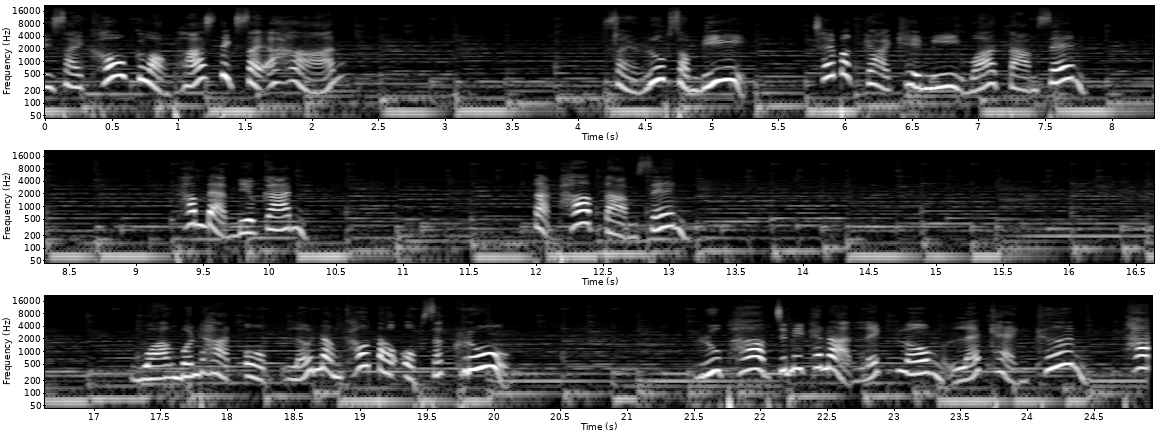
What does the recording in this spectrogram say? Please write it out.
รีไซเคิลกล่องพลาสติกใส่อาหาร ใส่รูปซอมบี้ ใช้ปากกาเคมีวาดตามเส้นทำแบบเดียวกัน ตัดภาพตามเส้น วางบนถาดอบแล้วนำเข้าเตาอบสักครู่ รูปภาพจะมีขนาดเล็กลงและแข็งขึ้น ทา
